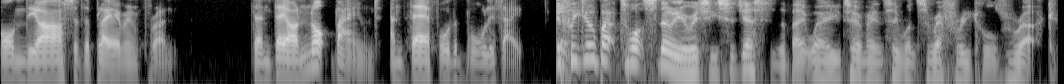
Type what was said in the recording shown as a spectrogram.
on the arse of the player in front, then they are not bound and therefore the ball is out. If we go back to what Snowy originally suggested about where you turn around and say once the referee calls ruck,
